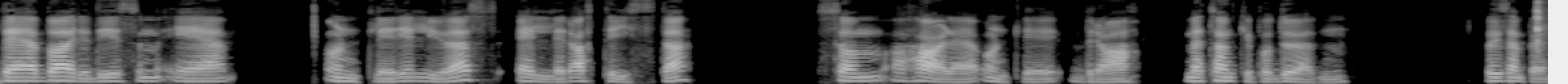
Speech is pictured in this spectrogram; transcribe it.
det er bare de som er ordentlig religiøse eller ateister, som har det ordentlig bra med tanke på døden. Eh,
